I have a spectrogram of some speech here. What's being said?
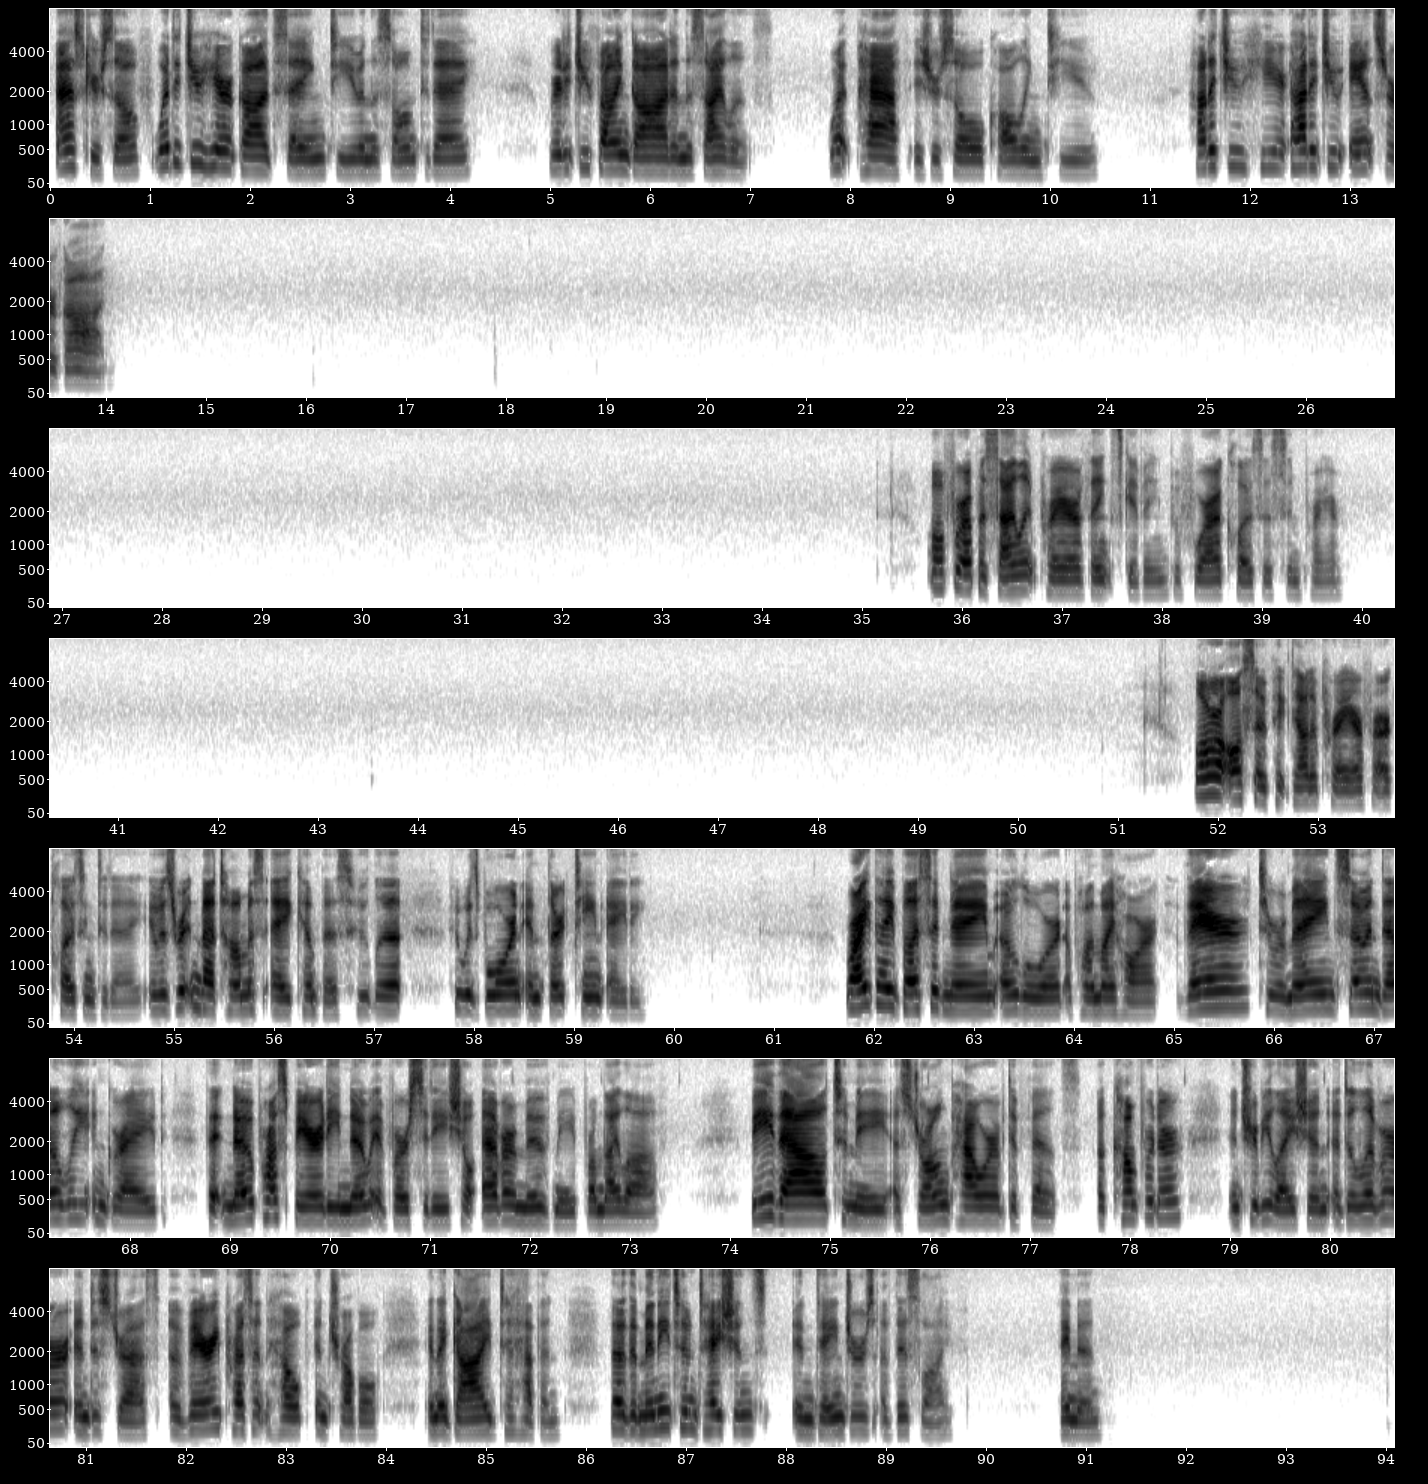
Ask yourself, what did you hear God saying to you in the psalm today? Where did you find God in the silence? What path is your soul calling to you? How did you hear how did you answer God? Offer up a silent prayer of thanksgiving before I close this in prayer. Laura also picked out a prayer for our closing today. It was written by Thomas A. Kempis, who, lit, who was born in 1380. Write thy blessed name, O Lord, upon my heart there to remain so indelibly engraved that no prosperity, no adversity shall ever move me from thy love. Be thou to me a strong power of defense, a comforter in tribulation, a deliverer in distress, a very present help in trouble, and a guide to heaven, though the many temptations and dangers of this life. Amen.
